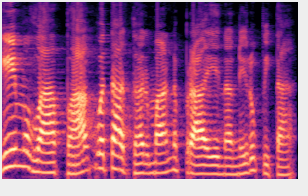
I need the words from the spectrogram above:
કિમ વા ભાગવતા ધર્માન પ્રાયેન નિરૂપિતા?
